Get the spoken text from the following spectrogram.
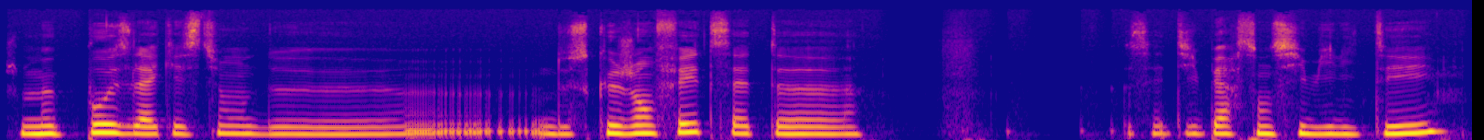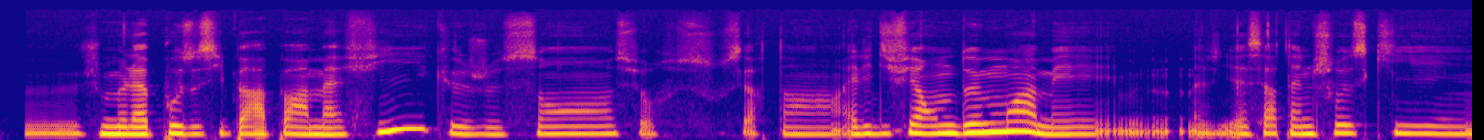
Je me pose la question de, de ce que j'en fais de cette, euh, cette hypersensibilité. Euh, je me la pose aussi par rapport à ma fille que je sens sur, sous certains... Elle est différente de moi mais il y a certaines choses qui...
